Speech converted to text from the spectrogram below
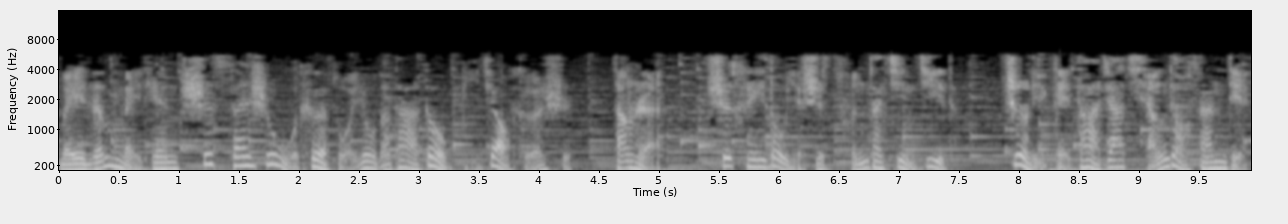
每人每天吃三十五克左右的大豆比较合适。当然，吃黑豆也是存在禁忌的，这里给大家强调三点：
